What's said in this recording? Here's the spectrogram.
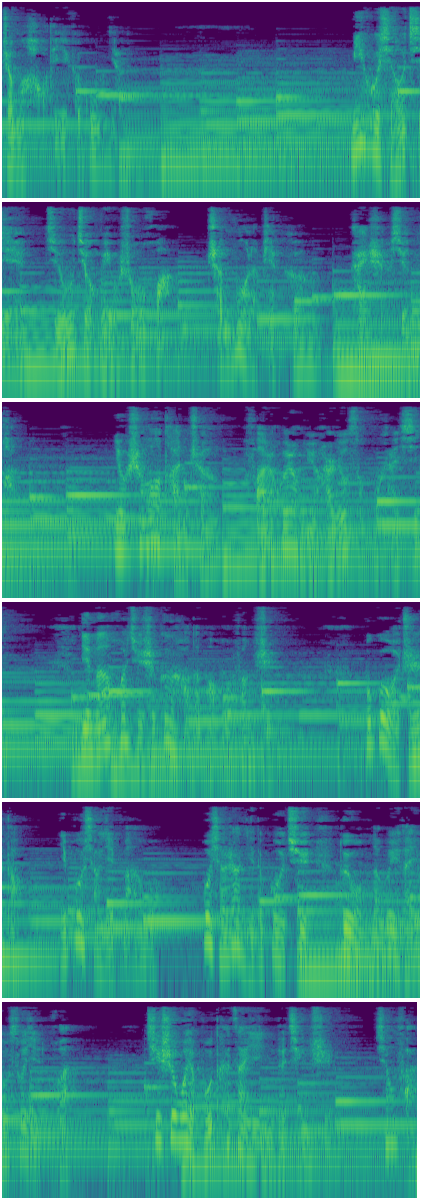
这么好的一个姑娘。迷糊小姐久久没有说话，沉默了片刻，开始了宣判。有时候坦诚反而会让女孩有所不开心，隐瞒或许是更好的保护方式。不过我知道你不想隐瞒我，不想让你的过去对我们的未来有所隐患。其实我也不太在意你的情史，相反，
